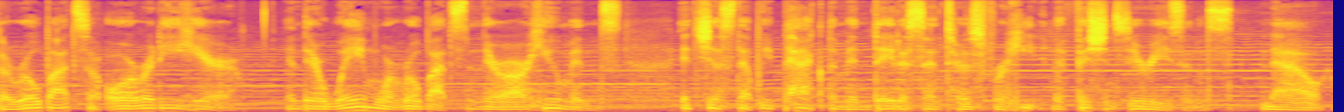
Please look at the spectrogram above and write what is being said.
The robots are already here and there are way more robots than there are humans. It's just that we pack them in data centers for heat and efficiency reasons. Now,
